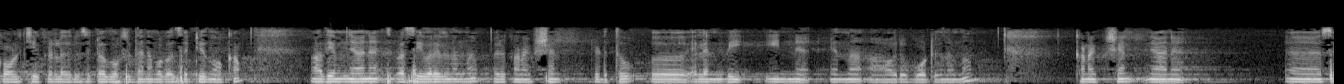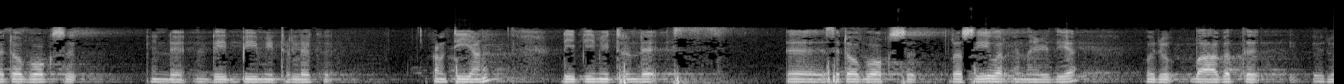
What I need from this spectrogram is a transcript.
ക്വാളിറ്റിയൊക്കെ ഉള്ള ഒരു സെറ്റ് ബോക്സിൽ തന്നെ നമുക്ക് സെറ്റ് ചെയ്ത് നോക്കാം. ആദ്യം ഞാൻ റിസീവറിൽ നിന്ന് ഒരു കണക്ഷൻ എടുത്തു. എൽ എൻ ബി ഇൻ എന്ന ആ ഒരു പോർട്ടിൽ നിന്ന്. കണക്ഷൻ ഞാൻ സെറ്റ് ഓഫ് ബോക്സ് എന്റെ ഡി ബി മീറ്ററിലേക്ക് കണക്ട് ചെയ്യാണ്. ഡി ബി മീറ്ററിന്റെ സെറ്റ് ഓഫ് ബോക്സ് റിസീവർ എന്ന് എഴുതിയ ഒരു ഭാഗത്ത് ഒരു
